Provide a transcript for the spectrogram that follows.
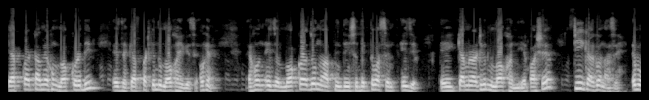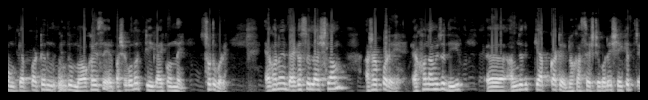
ক্যাপকার্ডটা আমি এখন লক করে দিই। এই যে ক্যাপকার্ড কিন্তু লক হয়ে গেছে। ওকে এখন এই যে লক করার জন্য আপনি দেশে দেখতে পাচ্ছেন, এই যে, এই ক্যামেরাটি কিন্তু লক হয়নি। এর পাশে টিক আইকন আছে এবং ক্যাপকার্ডটি কিন্তু লক হয়েছে। এর পাশে কোনো টিক আইকন নেই, ছোট করে। এখন আমি ব্যাকে চলে আসলাম। আসার পরে এখন আমি যদি আমি যদি ক্যাপকার্টে ঢোকার চেষ্টা করি, সেই ক্ষেত্রে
